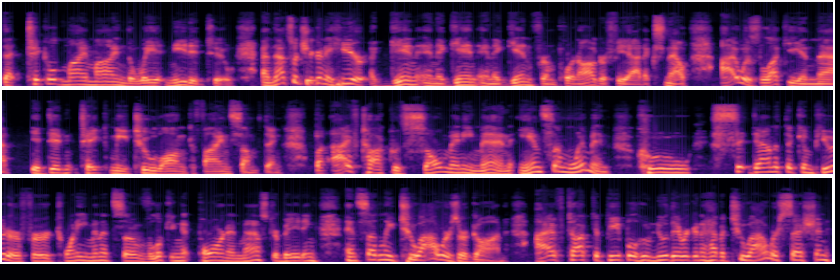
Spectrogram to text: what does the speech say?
that tickled my mind the way it needed to. And that's what you're going to hear again and again and again from pornography addicts. Now, I was lucky in that it didn't take me too long to find something. But I've talked with so many men and some women who sit down at the computer for 20 minutes of looking at porn and masturbating, and suddenly two hours are gone. I've talked to people who knew they were going to have a two hour session,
